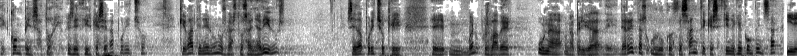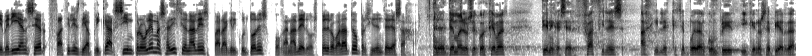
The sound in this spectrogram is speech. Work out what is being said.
eh, compensatorio, es decir, que se da por hecho que va a tener unos gastos añadidos, se da por hecho que eh, bueno, pues va a haber una, pérdida de, de, rentas, un lucro cesante que se tiene que compensar. Y deberían ser fáciles de aplicar, sin problemas adicionales para agricultores o ganaderos. Pedro Barato, presidente de Asaja. En el tema de los ecoesquemas, tienen que ser fáciles, ágiles, que se puedan cumplir y que no se pierda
